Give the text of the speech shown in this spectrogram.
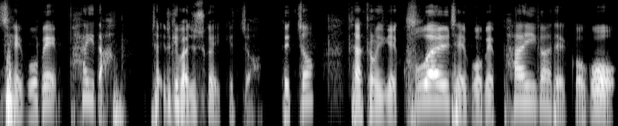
제곱의 파이다. 자, 이렇게 봐줄 수가 있겠죠. 됐죠? 자, 그럼 이게 9R 제곱의 파이가 될 거고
